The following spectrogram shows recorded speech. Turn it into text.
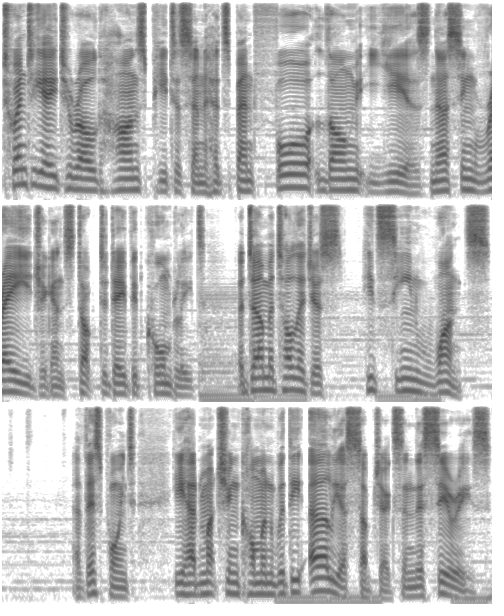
Twenty-eight-year-old Hans Peterson had spent four long years nursing rage against Dr. David Cornbleet, a dermatologist he'd seen once. At this point, he had much in common with the earlier subjects in this series.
